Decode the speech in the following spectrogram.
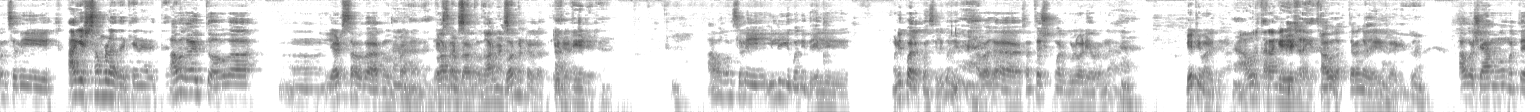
ಒಂದ್ಸಲಿ ಆಗ ಎಷ್ಟು ಸಂಬಳ ಅದಕ್ಕೆ ಏನಾಗುತ್ತೆ? ಆವಾಗ ಆಯ್ತು ಅವಾಗ ಎರಡು ಸಾವಿರದ ಆರುನೂರು ರೂಪಾಯಿ. ಹಾ, ನನಗೆ. ಎರಡ್ ಸಾವಿರದ ಆರುನೂರು. ಗೌರ್ಮೆಂಟ್ ಅಲ್ಲ ಆವಾಗ ಒಂದ್ಸಲಿ ಇಲ್ಲಿಗೆ ಬಂದಿದ್ದೆ ಇಲ್ಲಿ ಮಣಿಪಾಲಕ್ಕೆ ಒಂದ್ಸಲಿ ಬಂದಿದ್ದೆ. ಆವಾಗ ಸಂತೋಷ್ ಕುಮಾರ್ ಗುಲ್ವಾಡಿ ಅವರನ್ನ ಭೇಟಿ ಮಾಡಿದ್ದೆ ನಾನು. ಅವ್ರ ತರಂಗ ಎಡಿಟರ್ ಆಗಿದ್ದರು ಆವಾಗ ತರಂಗದ ಎಡಿಟರ್ ಆಗಿದ್ರು. ಆವಾಗ ಶ್ಯಾಮು ಮತ್ತೆ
